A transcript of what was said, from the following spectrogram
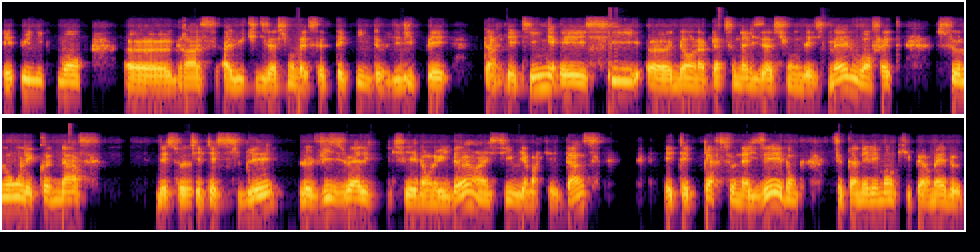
et uniquement grâce à l'utilisation de cette technique de l'IP targeting et ici dans la personnalisation des emails où en fait selon les codes NAF des sociétés ciblées, le visuel qui est dans le header, hein, ici où il y a marqué DAS, était personnalisé. Donc, c'est un élément qui permet de,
